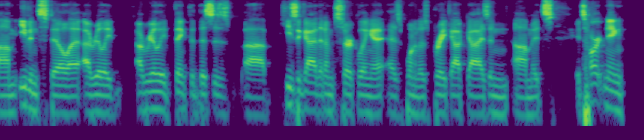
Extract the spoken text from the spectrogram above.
um, even still, I, I really I really think that this is uh, he's a guy that I'm circling as one of those breakout guys, and um, it's it's heartening,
